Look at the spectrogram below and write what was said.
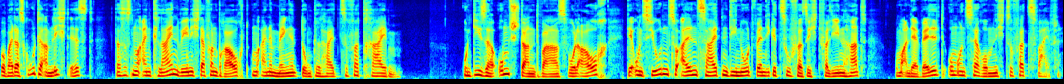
Wobei das Gute am Licht ist, dass es nur ein klein wenig davon braucht, um eine Menge Dunkelheit zu vertreiben. Und dieser Umstand war es wohl auch, der uns Juden zu allen Zeiten die notwendige Zuversicht verliehen hat, um an der Welt um uns herum nicht zu verzweifeln.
